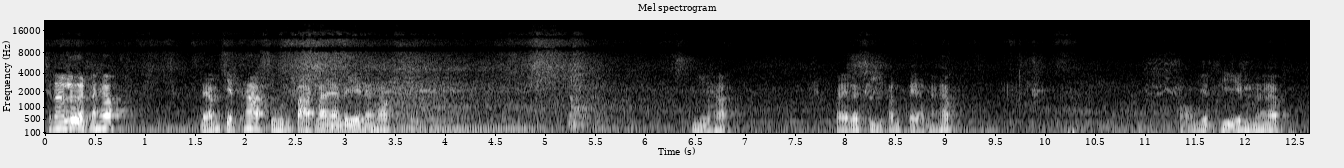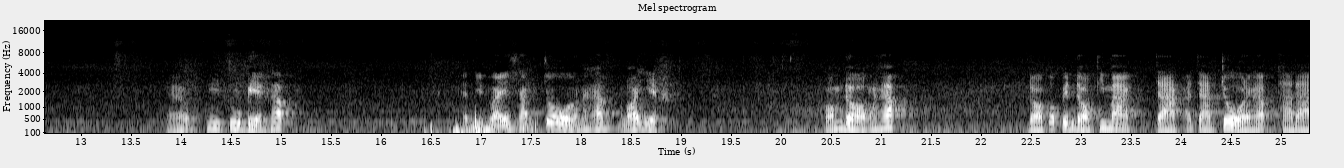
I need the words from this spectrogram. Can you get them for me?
ชนะเลิศนะครับ แหลมเจ็ดห้าศูนย์ปากลายเลนะครับ นี่ครับใบละสี่พันแปดนะครับ ของ SPM นะครับ แล้วมีตู้เบสครับแผ่นดินไหวช่างโจ้นะครับร้อยเอ็ดพร้อมดอกนะครับ ดอกก็เป็นดอกที่มาจากอาจารย์โจ้นะครับ ทาดา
